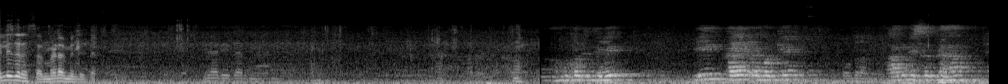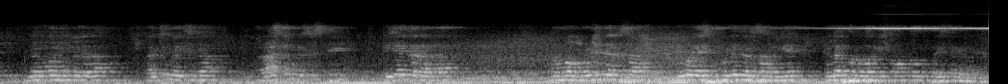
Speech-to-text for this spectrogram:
ಎಲ್ಲಿದ್ದಾರೆ ಸರ್? ಮೇಡಮ್ ಎಲ್ಲಿದ್ದಾರೆ? ಈ ಕಾರ್ಯಕ್ರಮಕ್ಕೆ ಆಗಮಿಸಿದಂತಹ ನಮ್ಮ ನಿಮ್ಮೆಲ್ಲರ ಅಚ್ಚುಮೆಚ್ಚಿನ ರಾಷ್ಟ್ರ ಪ್ರಶಸ್ತಿ ವಿಜೇತರಾದ ನಮ್ಮ ಮುರಳೀಧರ ಸರ್ ಯುವ ಎಸ್ ಮುರಳೀಧರ ಸರ್ಗೆ ಎಲ್ಲ ಪರವಾಗಿ ಸ್ವಾಗತವನ್ನು ಬಯಸ್ತಾ ಇದ್ದೇನೆ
